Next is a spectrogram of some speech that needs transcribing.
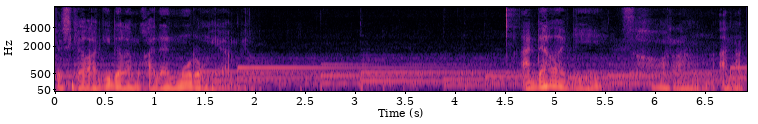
tapi sekali lagi dalam keadaan murung ya ambil. Ada lagi seorang anak.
